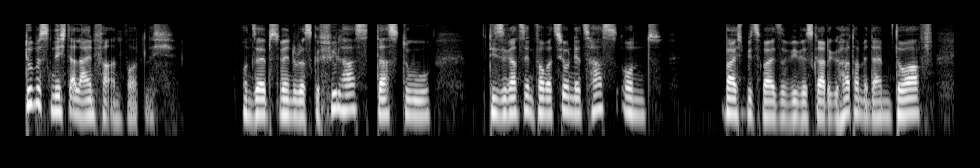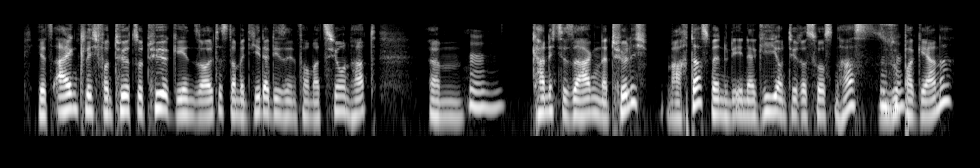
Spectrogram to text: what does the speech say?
du bist nicht allein verantwortlich. Und selbst wenn du das Gefühl hast, dass du diese ganzen Informationen jetzt hast und beispielsweise, wie wir es gerade gehört haben, in deinem Dorf jetzt eigentlich von Tür zu Tür gehen solltest, damit jeder diese Information hat, ähm, mhm. kann ich dir sagen, natürlich, mach das, wenn du die Energie und die Ressourcen hast, mhm. super gerne.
